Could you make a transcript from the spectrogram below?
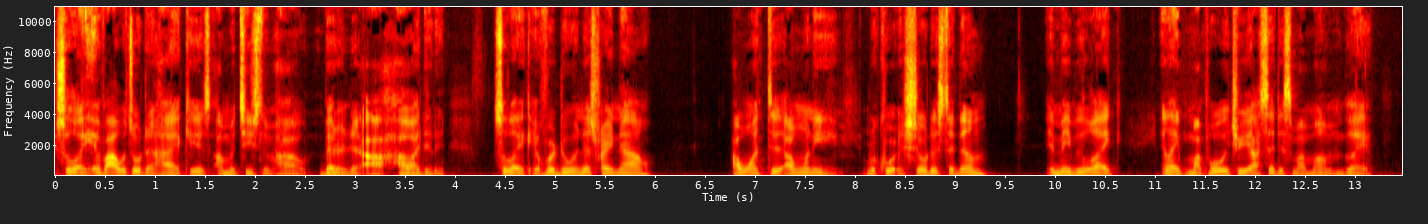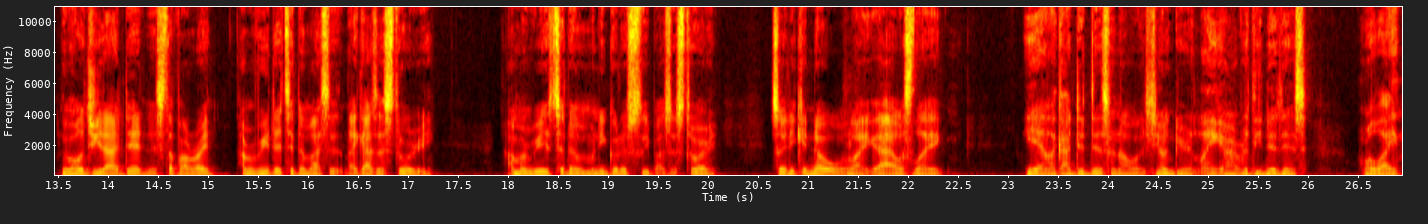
so like if I was older and higher kids, I'm gonna teach them how better than I, how I did it. So like if we're doing this right now, I want to I want to record show this to them, and maybe like and like my poetry. I said this to my mom. I'm like the poetry that I did and the stuff I write. I'm gonna read it to them as a, like as a story. I'm gonna read it to them when you go to sleep as a story, so they can know like I was like, yeah, like I did this when I was younger. and Like I really did this, or like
